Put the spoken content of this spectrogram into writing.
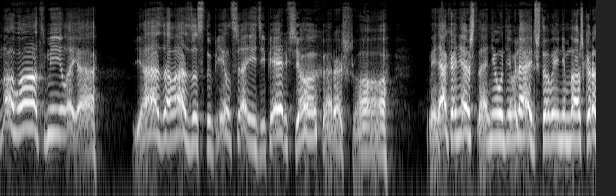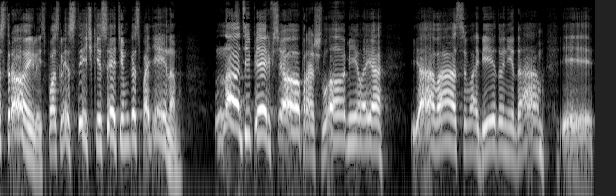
Ну вот, милая, я за вас заступился, и теперь все хорошо. Меня, конечно, не удивляет, что вы немножко расстроились после стычки с этим господином. Но теперь все прошло, милая. Я вас в обиду не дам, и,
